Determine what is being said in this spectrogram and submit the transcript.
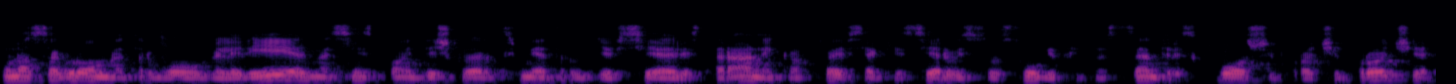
У нас огромная торговая галерея на 7,5 тысяч квадратных метров, где все рестораны, кафе, всякие сервисы, услуги, фитнес-центры, сквош и прочее, прочее.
